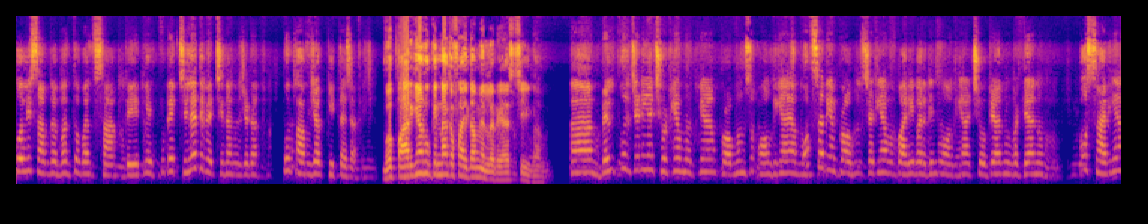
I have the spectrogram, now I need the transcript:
ਪੁਲਿਸ ਸਾਹਿਬ ਦਾ ਵੱਧ ਤੋਂ ਵੱਧ ਸਾਥ ਦੇ ਕੇ ਪੂਰੇ ਜ਼ਿਲ੍ਹੇ ਦੇ ਵਿੱਚ ਇਹਨਾਂ ਨੂੰ ਜਿਹੜਾ ਉਹ ਕਾਮਯਾਬ ਕੀਤਾ ਜਾਵੇ। ਵਪਾਰੀਆਂ ਨੂੰ ਕਿੰਨਾ ਕੁ ਫਾਇਦਾ ਮਿਲ ਰਿਹਾ ਇਸ ਚੀਜ਼ ਦਾ? ਬਿਲਕੁਲ ਜਿਹੜੀਆਂ ਛੋਟੀਆਂ ਮੋਟੀਆਂ ਪ੍ਰੋਬਲਮਸ ਆਉਂਦੀਆਂ ਆ, ਬਹੁਤ ਸਾਰੀਆਂ ਪ੍ਰੋਬਲਮਸ ਜਿਹੜੀਆਂ ਵਪਾਰੀ ਵਰਗ ਨੂੰ ਆਉਂਦੀਆਂ, ਛੋਟਿਆਂ ਨੂੰ, ਵੱਡਿਆਂ ਨੂੰ, ਉਹ ਸਾਰੀਆਂ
